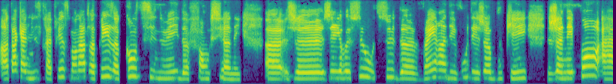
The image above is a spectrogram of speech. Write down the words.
en tant qu'administratrice, mon entreprise a continué de fonctionner. Euh, j'ai reçu au-dessus de 20 rendez-vous déjà bookés. Je n'ai pas à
